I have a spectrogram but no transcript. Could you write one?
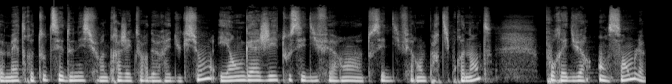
euh, mettre toutes ces données sur une trajectoire de réduction et engager tous ces différents, tous ces différentes parties prenantes pour réduire ensemble,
